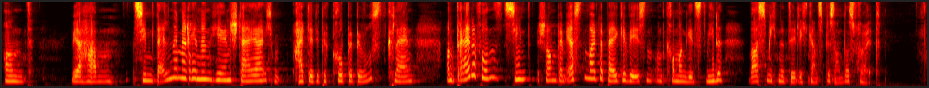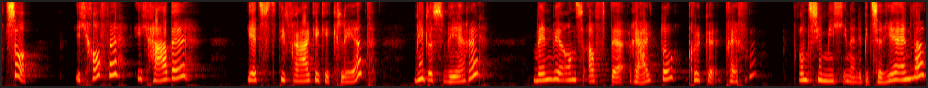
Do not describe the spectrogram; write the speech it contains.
Und wir haben sieben Teilnehmerinnen hier in Steyr. Ich halte die Gruppe bewusst klein. Und drei davon sind schon beim ersten Mal dabei gewesen und kommen jetzt wieder, was mich natürlich ganz besonders freut. So, ich hoffe, ich habe jetzt die Frage geklärt, wie das wäre, wenn wir uns auf der Rialto-Brücke treffen und Sie mich in eine Pizzeria einladen.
